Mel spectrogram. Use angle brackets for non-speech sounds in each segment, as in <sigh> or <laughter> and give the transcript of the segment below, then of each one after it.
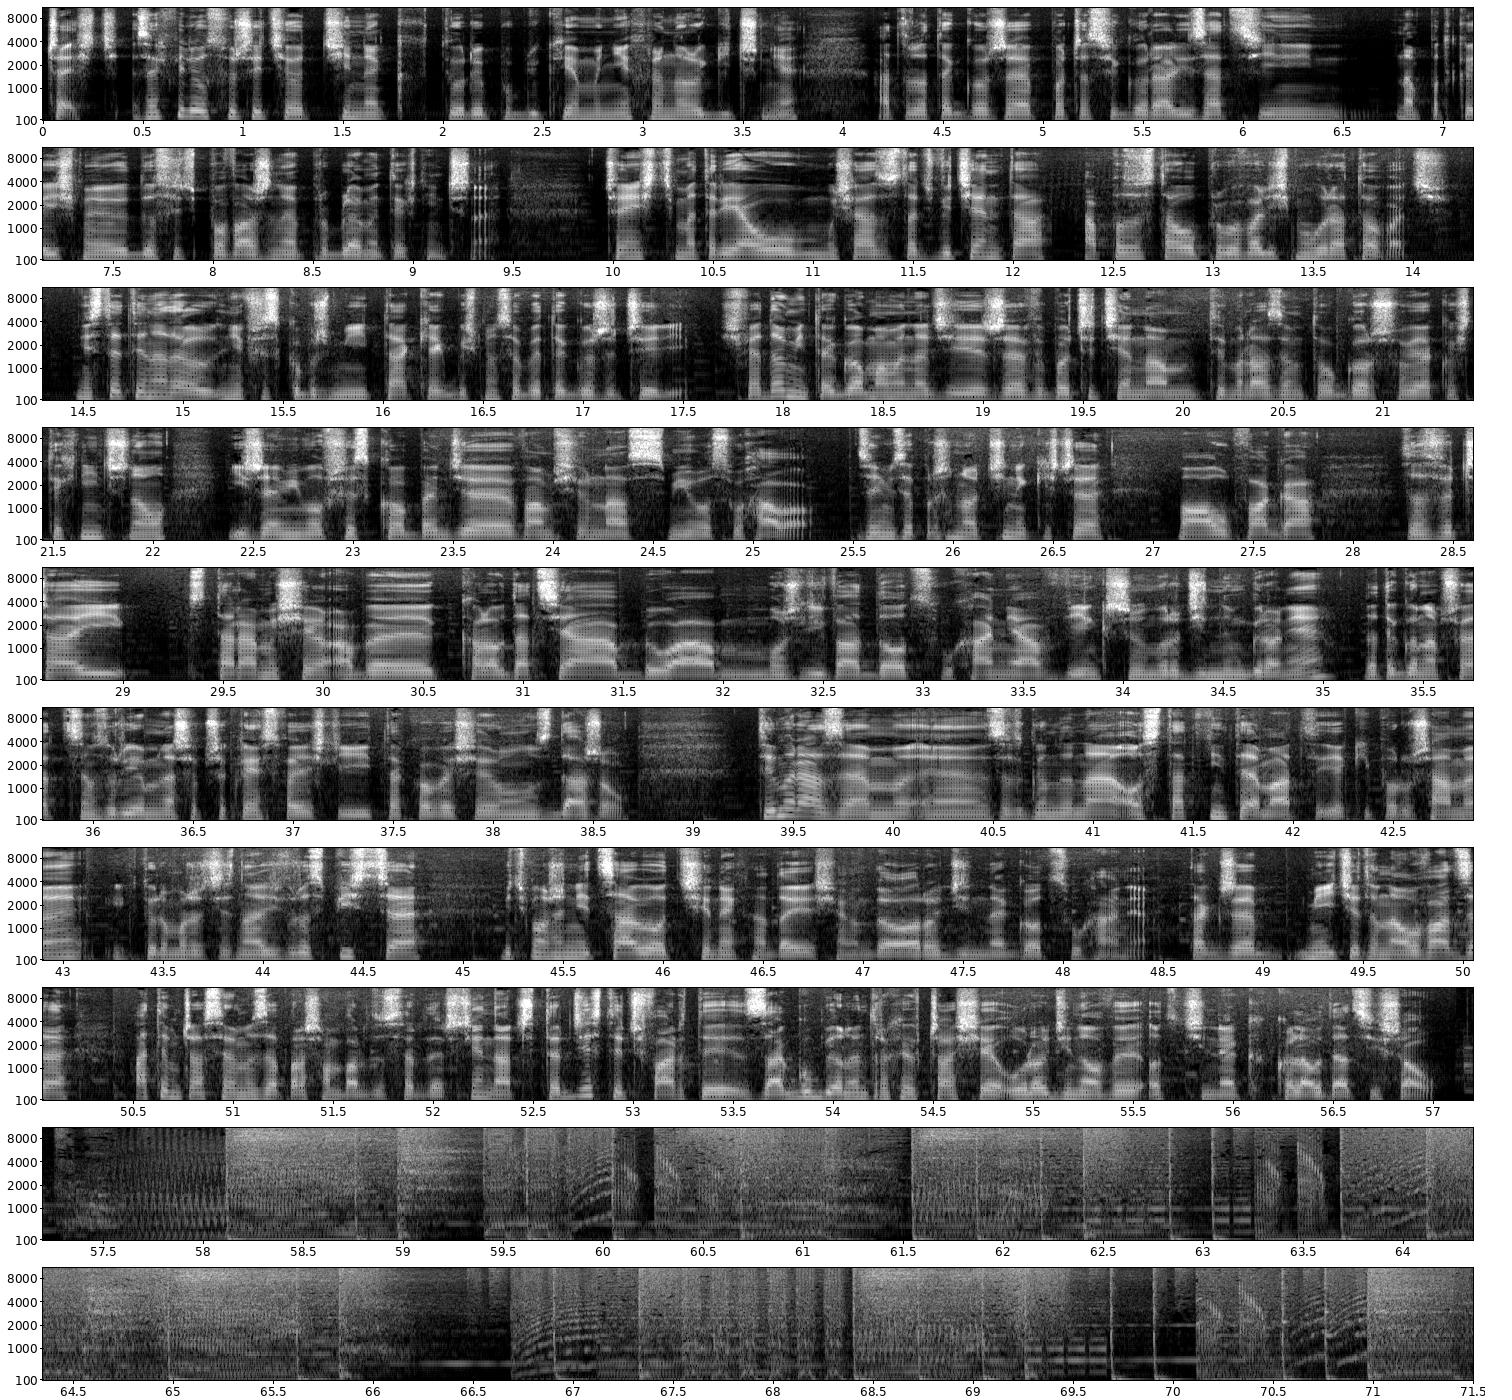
Cześć. Za chwilę usłyszycie odcinek, który publikujemy niechronologicznie, a to dlatego, że podczas jego realizacji napotkaliśmy dosyć poważne problemy techniczne. Część materiału musiała zostać wycięta, a pozostałą próbowaliśmy uratować. Niestety nadal nie wszystko brzmi tak, jakbyśmy sobie tego życzyli. Świadomi tego, mamy nadzieję, że wybaczycie nam tym razem tą gorszą jakość techniczną i że mimo wszystko będzie wam się nas miło słuchało. Zanim zaproszę na odcinek, jeszcze mała uwaga. Zazwyczaj staramy się, aby kolaudacja była możliwa do odsłuchania w większym rodzinnym gronie, dlatego na przykład cenzurujemy nasze przekleństwa, jeśli takowe się zdarzą. Tym razem, e, ze względu na ostatni temat, jaki poruszamy i który możecie znaleźć w rozpisce, być może nie cały odcinek nadaje się do rodzinnego odsłuchania. Także miejcie to na uwadze, a tymczasem zapraszam bardzo serdecznie na 44. zagubiony trochę w czasie urodzinowy odcinek Kolaudacji Show.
